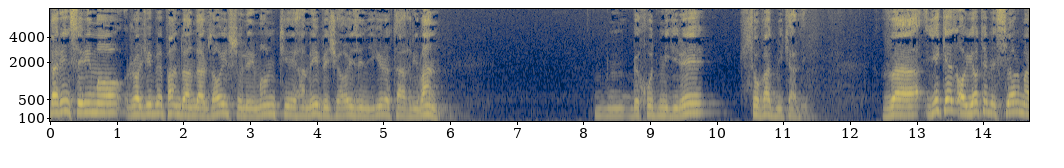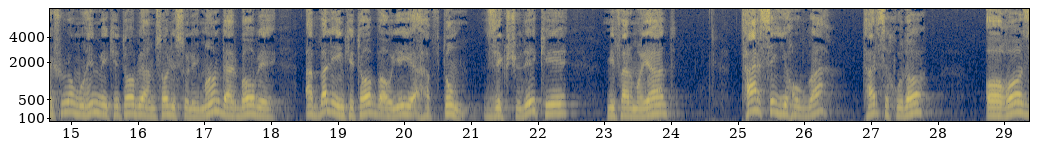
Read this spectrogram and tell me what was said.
در این سری ما راجع به پند و اندرزهای سلیمان که همه وجه های زندگی را تقریبا به خود می‌گیره صحبت می‌کردیم. و یکی از آیات بسیار مشهور و مهم کتاب امثال سلیمان در باب اول این کتاب و آیه هفتم ذکر شده که میفرماید ترس یهوه ترس خدا آغاز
